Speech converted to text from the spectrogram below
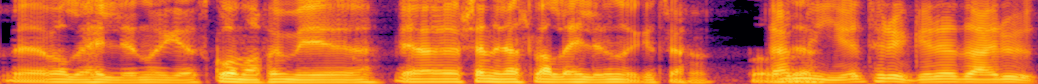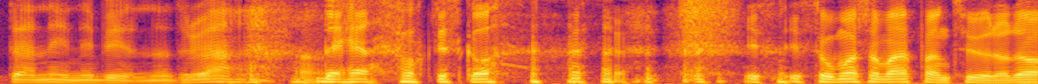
vi er veldig heldige i Norge. Skåna for mye Vi er generelt veldig heldige i Norge, tror jeg. Så Det er mye tryggere der ute enn inne i byene, tror jeg. Det er det faktisk òg. I, I sommer så var jeg på en tur, og da,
